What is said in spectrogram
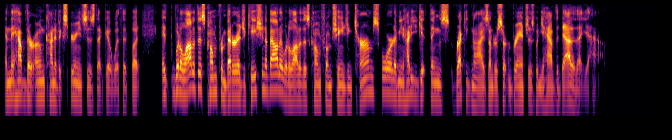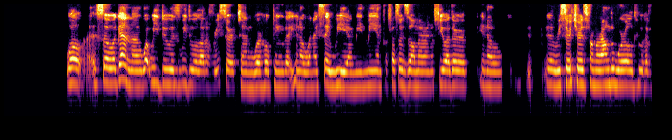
and they have their own kind of experiences that go with it but it, would a lot of this come from better education about it? Would a lot of this come from changing terms for it? I mean how do you get things recognized under certain branches when you have the data that you have? Well, uh, so again, uh, what we do is we do a lot of research, and we're hoping that you know when I say we, I mean me and Professor Somer and a few other you know uh, researchers from around the world who have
